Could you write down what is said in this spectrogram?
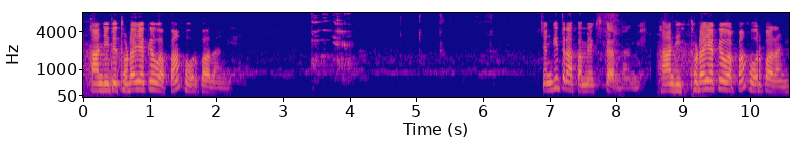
ਹਾਂਜੀ ਤੇ ਥੋੜਾ ਜਿਹਾ ਘਿਓ ਆਪਾਂ ਹੋਰ ਪਾ ਦਾਂਗੇ। ਚੰਗੀ ਤਰ੍ਹਾਂ ਆਪਾਂ ਮਿਕਸ ਕਰ ਦਾਂਗੇ। ਹਾਂਜੀ ਥੋੜਾ ਜਿਹਾ ਘਿਓ ਆਪਾਂ ਹੋਰ ਪਾ ਦਾਂਗੇ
